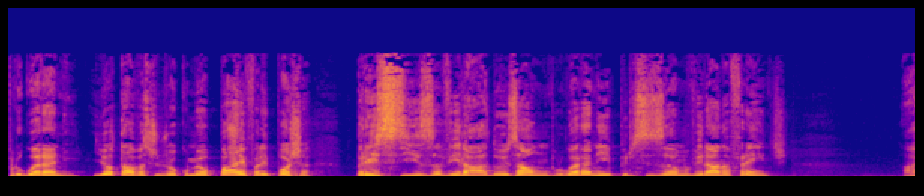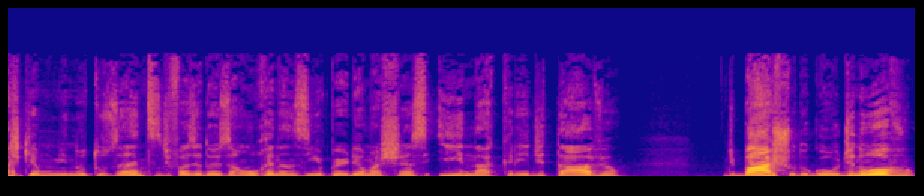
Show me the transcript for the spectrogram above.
para o Guarani. E eu estava assistindo o jogo com meu pai e falei, poxa, precisa virar 2 a 1 para o Guarani, precisamos virar na frente. Acho que minutos antes de fazer 2 a 1 o Renanzinho perdeu uma chance inacreditável, debaixo do gol de novo.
